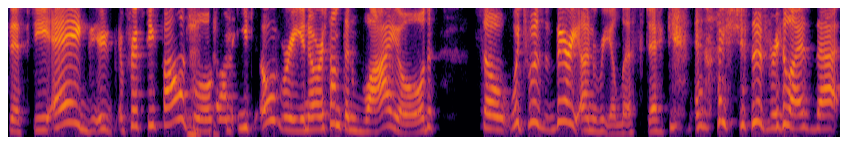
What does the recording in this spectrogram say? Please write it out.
50 egg 50 follicles on each ovary, you know, or something wild so which was very unrealistic and i should have realized that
